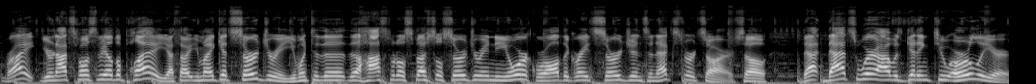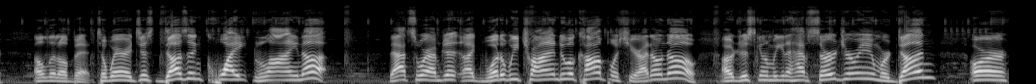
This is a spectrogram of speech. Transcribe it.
Right. You're not supposed to be able to play. I thought you might get surgery. You went to the, the hospital special surgery in New York where all the great surgeons and experts are. So that that's where I was getting to earlier a little bit, to where it just doesn't quite line up. That's where I'm just like, what are we trying to accomplish here? I don't know. Are we just gonna we gonna have surgery and we're done? Or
